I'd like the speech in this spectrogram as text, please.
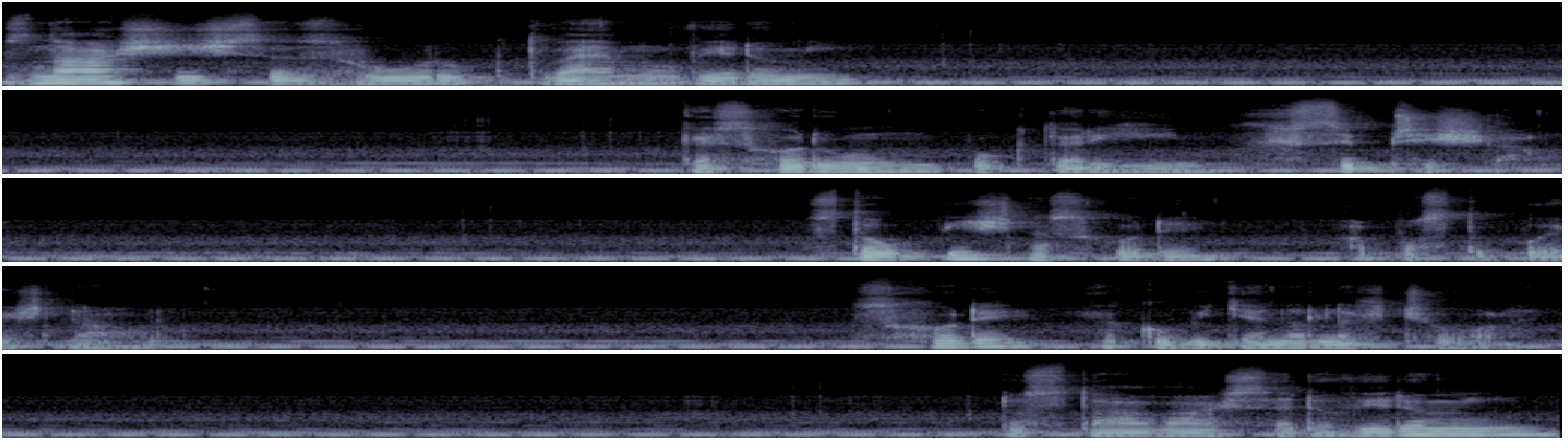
Vznášíš se vzhůru k tvému vědomí ke schodům, po kterým jsi přišel. Vstoupíš na schody a postupuješ nahoru. Schody jako by tě nadlehčovaly. Dostáváš se do vědomí,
